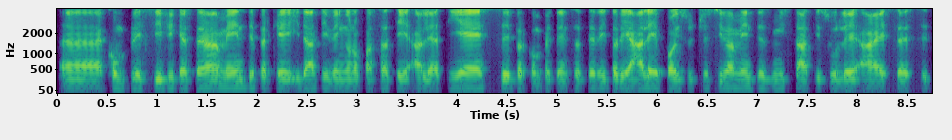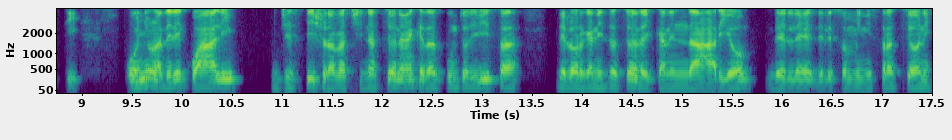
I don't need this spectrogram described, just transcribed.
eh, complessifica estremamente perché i dati vengono passati alle ATS per competenza territoriale e poi successivamente smistati sulle ASST, ognuna delle quali gestisce la vaccinazione anche dal punto di vista dell'organizzazione del calendario delle, delle somministrazioni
